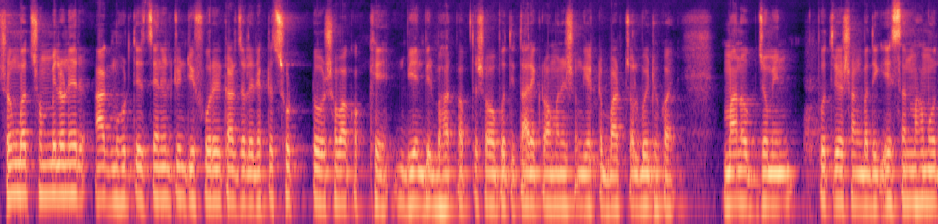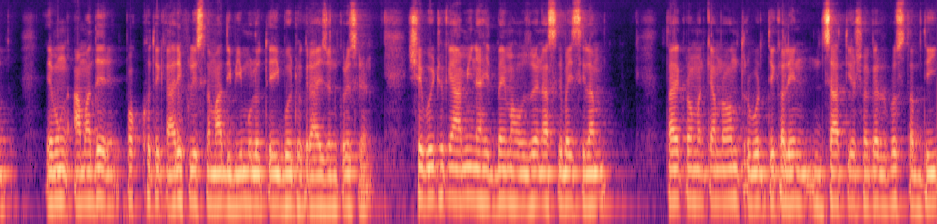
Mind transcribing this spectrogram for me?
সংবাদ সম্মেলনের আগ মুহূর্তে চ্যানেল টোয়েন্টি ফোরের কার্যালয়ের একটা ছোট্ট সভাকক্ষে বিএনপির ভারপ্রাপ্ত সভাপতি তারেক রহমানের সঙ্গে একটা বার্চল বৈঠক হয়। মানব জমিন পত্রিকা সাংবাদিক এহসান মাহমুদ এবং আমাদের পক্ষ থেকে আরিফুল ইসলাম আদিবি মূলত এই বৈঠকের আয়োজন করেছিলেন। সে বৈঠকে আমি, নাহিদ ভাই মাহবুজ ভাই, নাসির ভাই ছিলাম। তারেক রহমানকে আমরা অন্তর্বর্তীকালীন জাতীয় সরকারের প্রস্তাব দিই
